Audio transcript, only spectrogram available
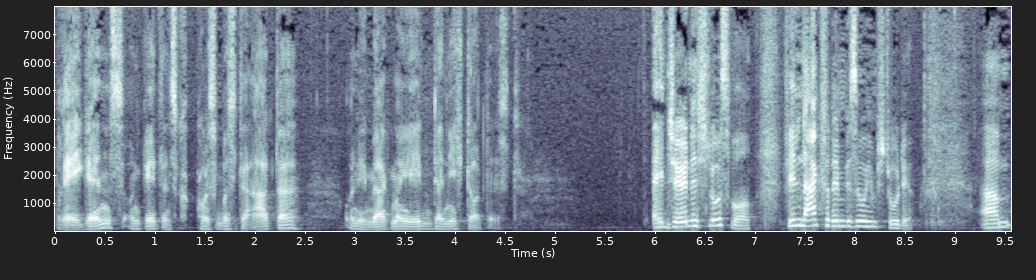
Bregenz und geht ins Kosmos Theater und ich merke mal jeden, der nicht dort ist. Ein schönes Schlusswort. Vielen Dank für den Besuch im Studio. Ähm,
